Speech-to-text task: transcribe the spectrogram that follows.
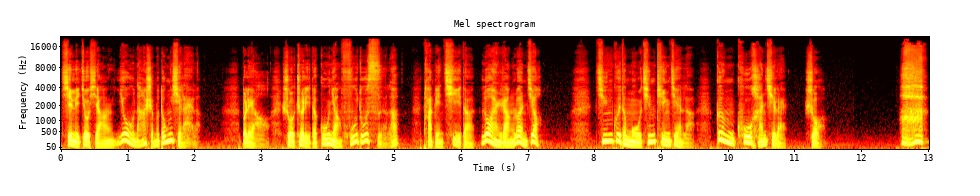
心里就想又拿什么东西来了，不料说这里的姑娘服毒死了。他便气得乱嚷乱叫，金贵的母亲听见了，更哭喊起来，说：“啊，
